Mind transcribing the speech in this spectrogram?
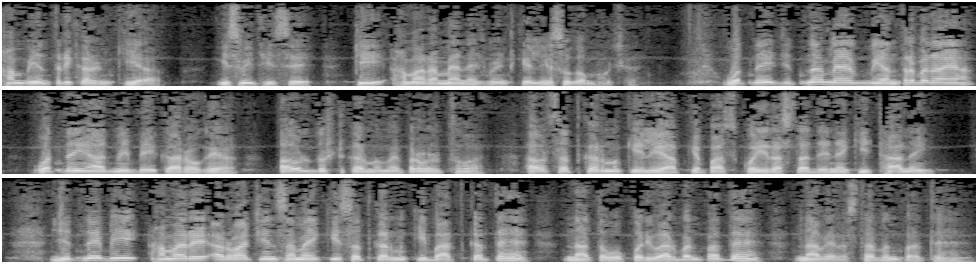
हम यंत्रीकरण किया इस विधि से कि हमारा मैनेजमेंट के लिए सुगम हो जाए। उतने ही जितना मैं यंत्र बनाया उतने ही आदमी बेकार हो गया और दुष्ट कर्म में प्रवृत्त हुआ। और सत्कर्म के लिए आपके पास कोई रास्ता देने की था नहीं। जितने भी हमारे अर्वाचीन समय की सत्कर्म की बात करते हैं, ना तो वो परिवार बन पाते हैं, ना व्यवस्था बन पाते हैं।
